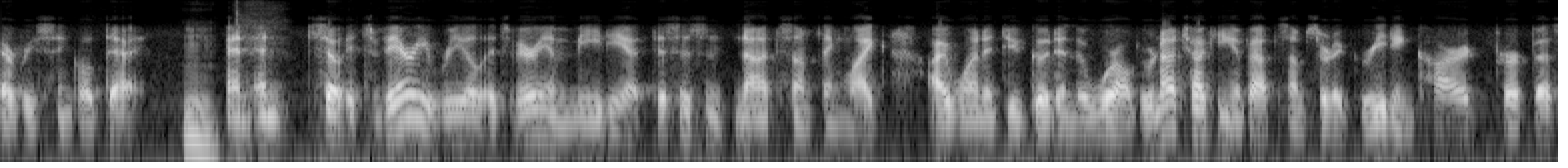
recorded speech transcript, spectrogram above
every single day. Hmm. And and so it's very real. It's very immediate. This isn't not something like I want to do good in the world. We're not talking about some sort of greeting card purpose.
